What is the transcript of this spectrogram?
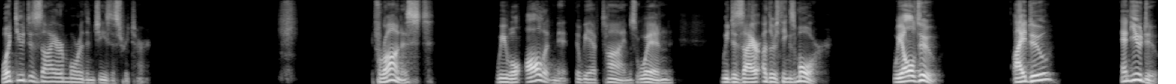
What do you desire more than Jesus' return? If we're honest, we will all admit that we have times when we desire other things more. We all do. I do, and you do.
